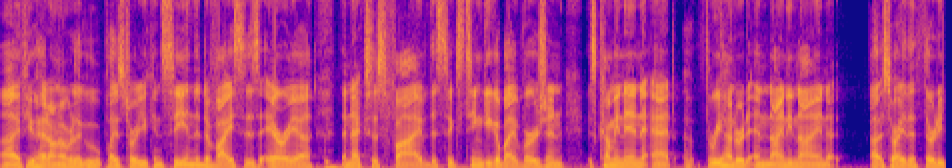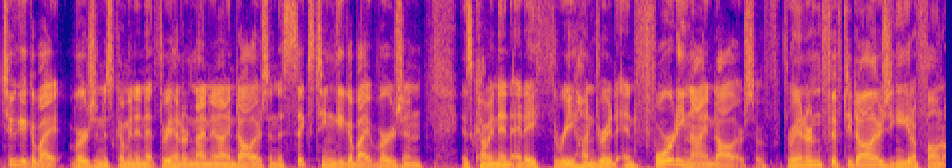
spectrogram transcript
Uh, if you head on over to the Google Play Store, you can see in the devices area the Nexus 5. The 16 gigabyte version is coming in at 399 uh, sorry, the 32 gigabyte version is coming in at $399, and the 16 gigabyte version is coming in at a $349. So for $350, you can get a phone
